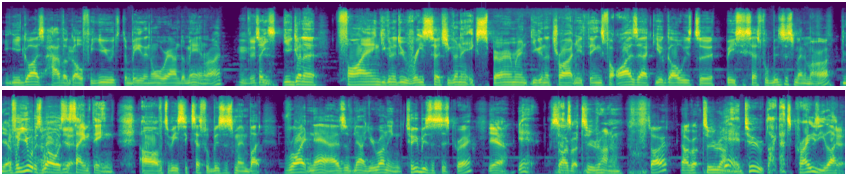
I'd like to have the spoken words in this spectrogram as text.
you you guys have a goal for you it's to be an all-rounder man right it so is. you're gonna find you're gonna do research you're gonna experiment you're gonna try out new things for Isaac your goal is to be a successful businessman am I right Yeah. For you as well it's the same thing uh, to be a successful businessman. But right now, as of now, you're running two businesses, correct? Yeah. Yeah. So I got two running. Sorry? I've got two running. Yeah, two. Like that's crazy. Like Yeah.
